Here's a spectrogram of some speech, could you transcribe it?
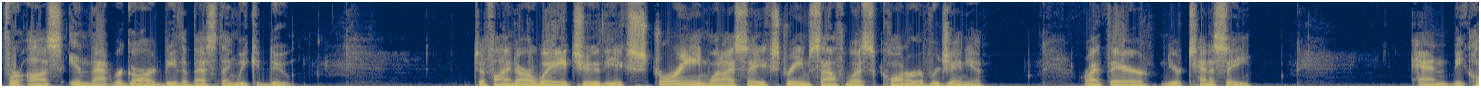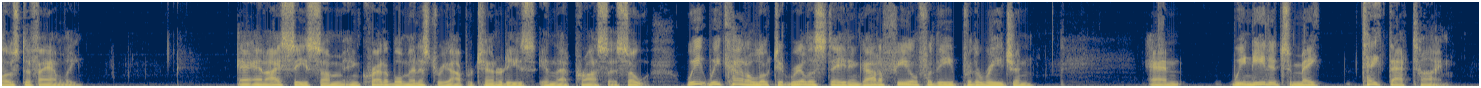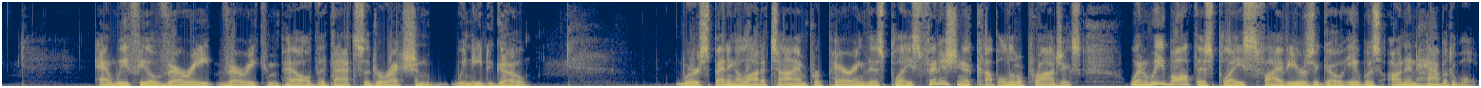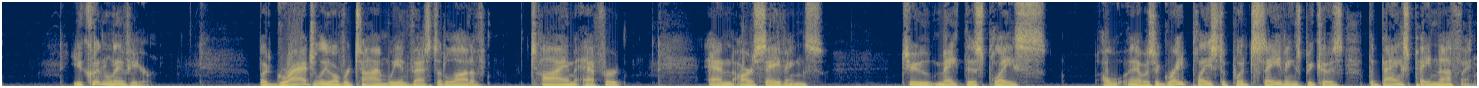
for us in that regard, be the best thing we could do. To find our way to the extreme, when I say extreme southwest corner of Virginia, right there near Tennessee and be close to family. And I see some incredible ministry opportunities in that process. So we, we kind of looked at real estate and got a feel for the for the region. And we needed to make take that time. And we feel very, very compelled that that's the direction we need to go we're spending a lot of time preparing this place, finishing a couple little projects when we bought this place five years ago, it was uninhabitable. You couldn't live here. But gradually over time, we invested a lot of time, effort, and our savings to make this place. A, it was a great place to put savings because the banks pay nothing.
